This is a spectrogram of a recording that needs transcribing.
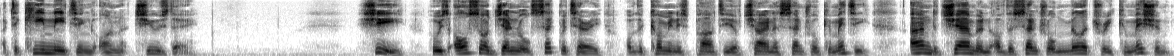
at a key meeting on Tuesday. Xi, who is also General Secretary of the Communist Party of China Central Committee and Chairman of the Central Military Commission,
